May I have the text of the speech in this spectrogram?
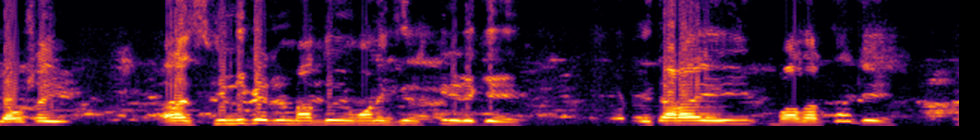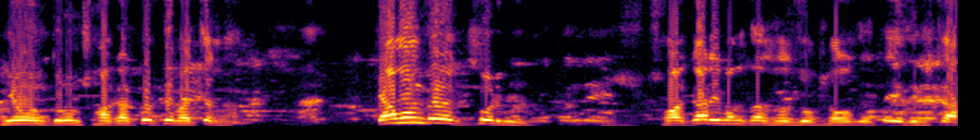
ব্যবসায়ী, তারা সিন্ডিকেটের মাধ্যমে অনেক জিনিস কিনে রেখে তারা এই বাজারটাকে নিয়ন্ত্রণ সরকার করতে পারছে না। কেমন করে করবি? সরকার এবং তার যোগ সহযোগিতা এই জিনিসটা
